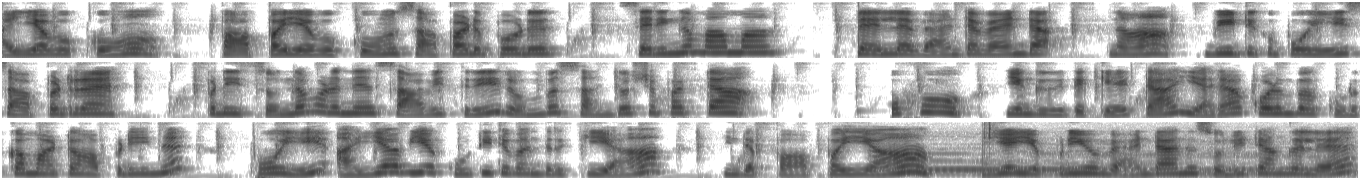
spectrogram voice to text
ஐயாவுக்கும் பாப்பையாவுக்கும் சாப்பாடு போடு. சரிங்க மாமா. இல்லை இல்லை வேண்டாம் வேண்டாம். நான் வீட்டுக்கு போய் சாப்பிட்றேன். அப்படி சொன்ன உடனே சாவித்ரி ரொம்ப சந்தோஷப்பட்டா. ஓஹோ எங்ககிட்ட கேட்டா எறா குழம்ப கொடுக்க மாட்டோம் அப்படின்னு போய் ஐயாவிய கூட்டிட்டு வந்திருக்கியா? இந்த பாப்பையா? ஐயா எப்படியும் வேண்டான்னு சொல்லிட்டாங்கல்ல.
